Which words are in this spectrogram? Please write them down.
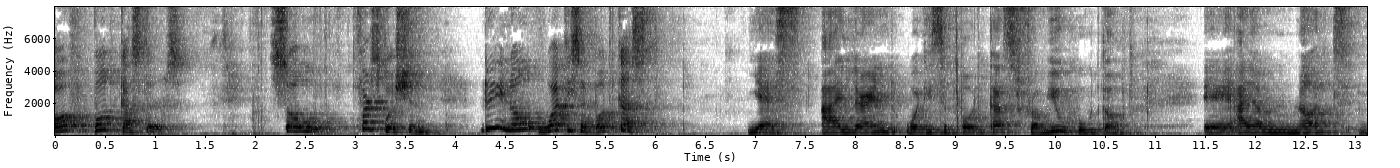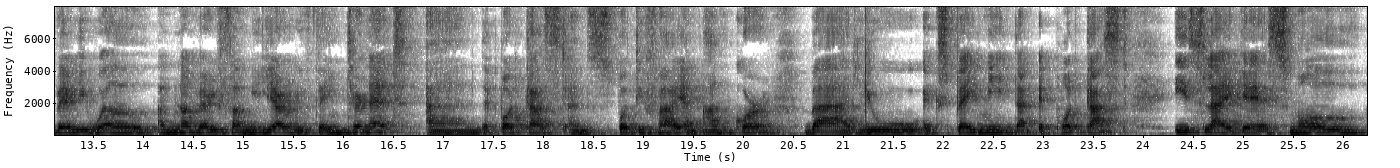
of podcasters. So first question: Do you know what is a podcast? Yes, I learned what is a podcast from you, Justo. Uh, I am not very well, I'm not very familiar with the internet and the podcast and Spotify and Anchor, but you explained me that a podcast is like a small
